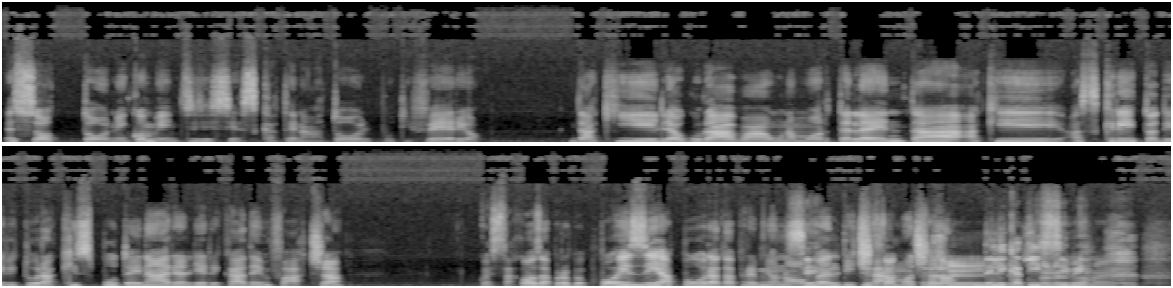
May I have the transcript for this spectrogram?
e sotto nei commenti si è scatenato il putiferio. Da chi gli augurava una morte lenta a chi ha scritto addirittura chi sputa in aria gli ricade in faccia. Questa cosa proprio poesia pura da premio Nobel, Sì, diciamocelo. Sì, sì, Delicatissimi. assolutamente.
